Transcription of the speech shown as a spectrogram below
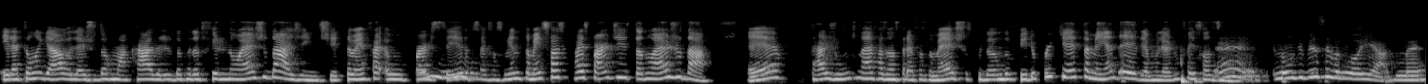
ele é tão legal, ele ajuda a arrumar casa, ele ajuda a cuidar do filho. Não é ajudar, gente. Ele também faz, o parceiro do sexo masculino também faz, faz parte disso, então não é ajudar. É estar tá junto, né, fazendo as tarefas domésticas, cuidando do filho, porque também é dele, a mulher não fez sozinha. É, não devia ser vangloriado, né?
